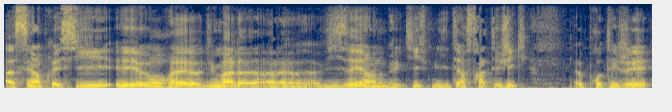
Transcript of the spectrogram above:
assez imprécis et auraient euh, du mal à, viser un objectif militaire stratégique euh, protégé,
